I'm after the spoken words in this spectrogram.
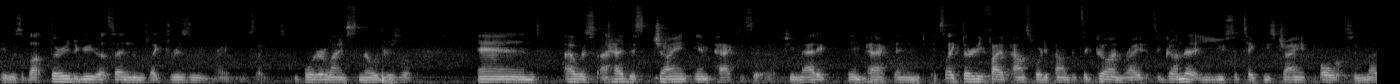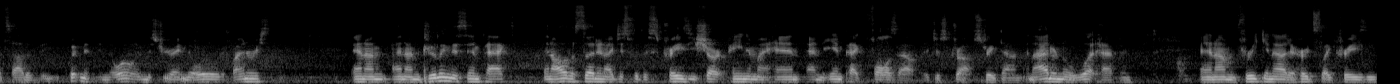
It was about 30 degrees outside, and it was like drizzling. Right, it was like borderline snow drizzle, and I was I had this giant impact. It's a pneumatic impact, and it's like 35 pounds, 40 pounds. It's a gun, right? It's a gun that you use to take these giant bolts and nuts out of the equipment in the oil industry, right? In the oil refineries. And I'm and I'm drilling this impact, and all of a sudden I just feel this crazy sharp pain in my hand, and the impact falls out. It just drops straight down, and I don't know what happened, and I'm freaking out. It hurts like crazy,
